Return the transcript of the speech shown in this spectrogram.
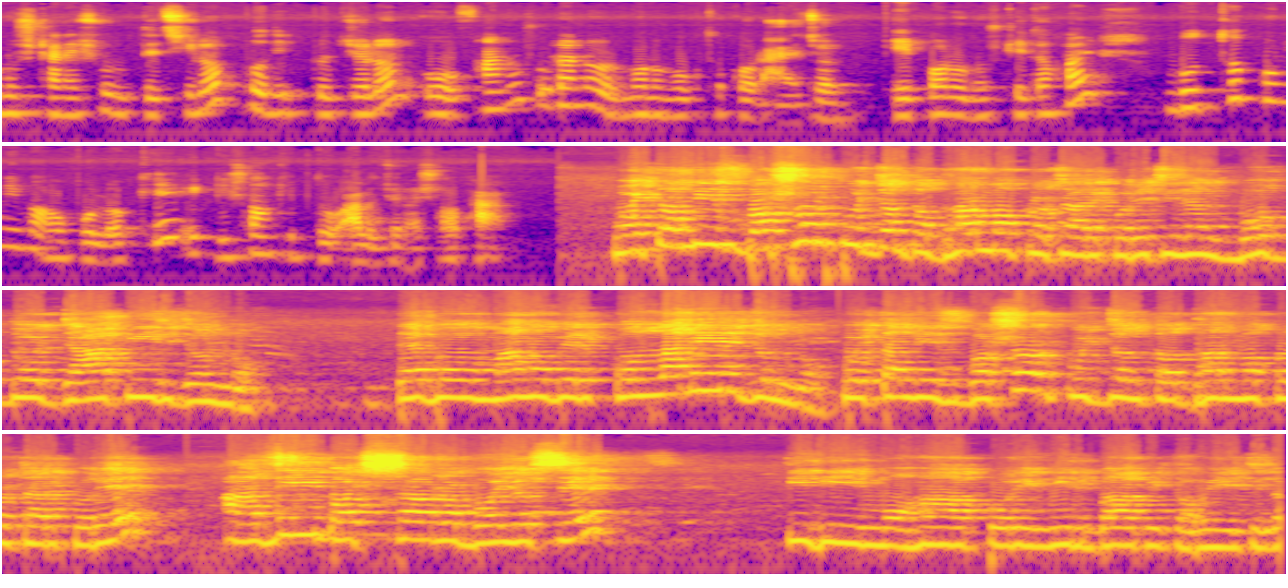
অনুষ্ঠানের শুরুতে ছিল প্রদীপ প্রজ্বলন ও ফানুস উড়ানোর মনোমুগ্ধকর আয়োজন। এরপর অনুষ্ঠিত হয় বুদ্ধ পূর্ণিমা উপলক্ষে একটি সংক্ষিপ্ত আলোচনা সভা। পঁয়তাল্লিশ বছর পর্যন্ত ধর্ম প্রচার করেছিলেন বৌদ্ধ জাতির জন্য, দেব মানবের কল্যাণের জন্য। পঁয়তাল্লিশ বছর পর্যন্ত ধর্ম প্রচার করে আজি বৎসর বয়সে তিনি মহাপরিনির্বাপিত হয়েছিল,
